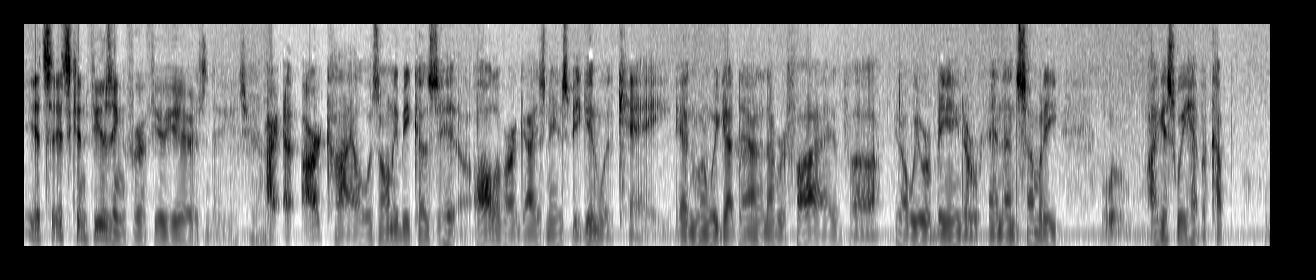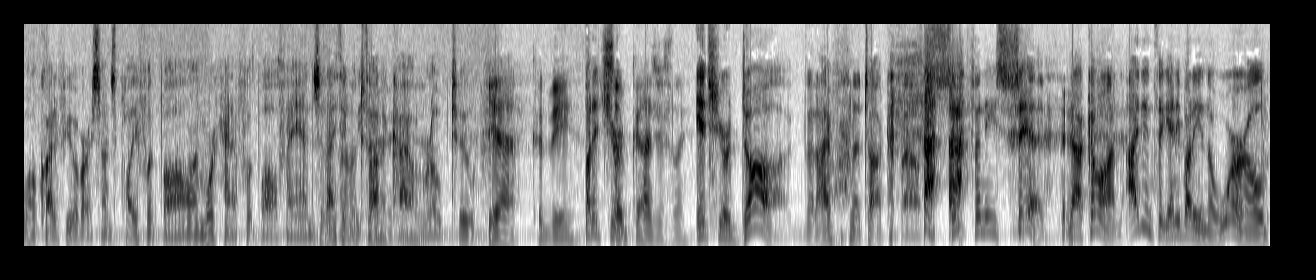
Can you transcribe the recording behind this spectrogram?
it's it's confusing for a few years until you get your. Our, uh, our Kyle was only because his, all of our guys' names begin with K, and when we got down to number five, uh, you know, we were beginning to, and then somebody, I guess we have a couple. Well, quite a few of our sons play football, and we're kind of football fans, and I think oh, we thought of Kyle yeah. Rote too. Yeah, could be. But it's your subconsciously. It's your dog that I want to talk about, Symphony Sid. Now, come on, I didn't think anybody in the world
